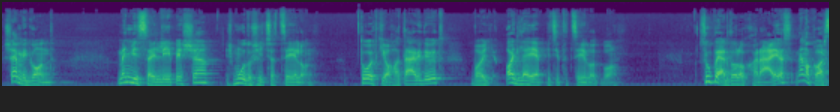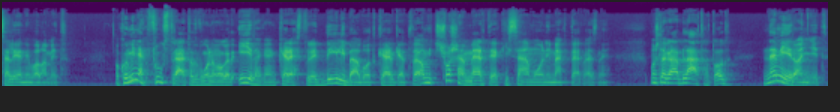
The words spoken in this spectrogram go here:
Semmi gond. Menj vissza egy lépéssel, és módosíts a célon. Told ki a határidőt, vagy adj lejjebb picit a célodból. Szuper dolog, ha rájössz, nem akarsz elérni valamit. akkor minek frusztráltad volna magad éveken keresztül egy déli bábot kergetve, amit sosem mertél kiszámolni, megtervezni? Most legalább láthatod, nem ér annyit,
